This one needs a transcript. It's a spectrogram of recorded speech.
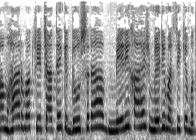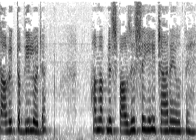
ہم ہر وقت یہ چاہتے ہیں کہ دوسرا میری خواہش میری مرضی کے مطابق تبدیل ہو جائے۔ ہم اپنے اسپاؤز سے یہی چاہ رہے ہوتے ہیں۔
